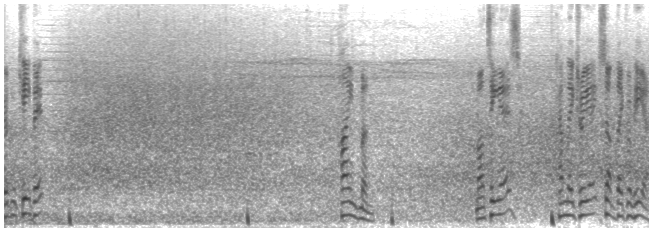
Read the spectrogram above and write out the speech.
Couldn't keep it. Hyndman. Martinez. Can they create something from here?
